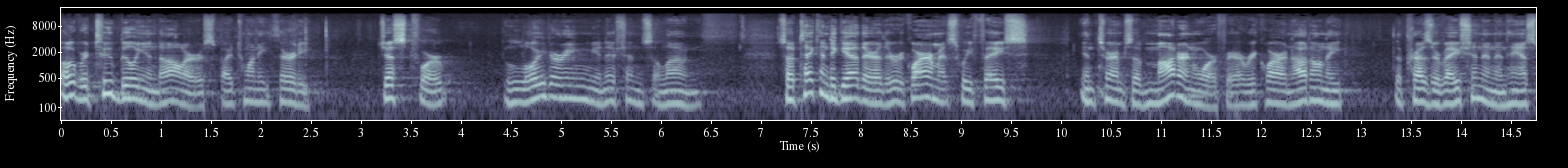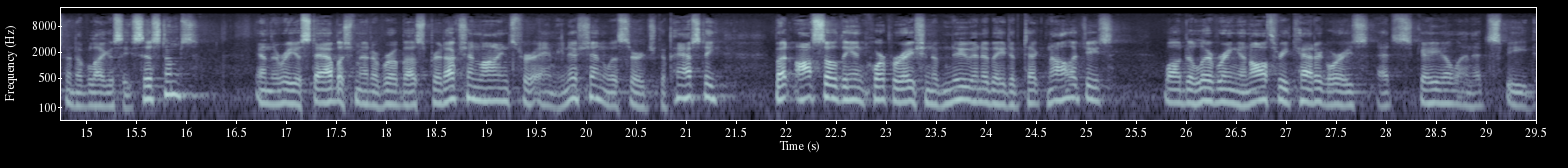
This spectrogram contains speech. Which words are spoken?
over $2 billion by 2030 just for loitering munitions alone. So, taken together, the requirements we face in terms of modern warfare require not only the preservation and enhancement of legacy systems and the reestablishment of robust production lines for ammunition with surge capacity, but also the incorporation of new innovative technologies while delivering in all three categories at scale and at speed.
